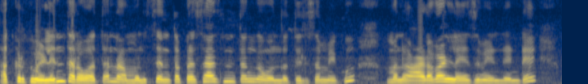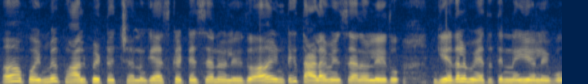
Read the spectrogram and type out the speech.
అక్కడికి వెళ్ళిన తర్వాత నా మనసు ఎంత ప్రశాంతంగా ఉందో తెలుసా మీకు? మన ఆడవాళ్ళ నిజం ఏంటంటే పొయ్యి మీద పాలు పెట్టొచ్చాను గ్యాస్ కట్టేసానో లేదు ఆ ఇంటికి తాళం వేసానో లేదు గేదెల మేత తిన్నయ్యో లేవు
